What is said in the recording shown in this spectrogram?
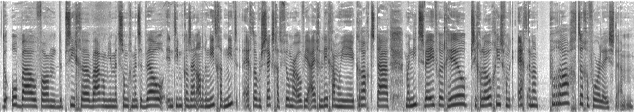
de opbouw van de psyche, waarom je met sommige mensen wel intiem kan zijn, anderen niet. Het gaat niet echt over seks, het gaat veel meer over je eigen lichaam, hoe je in je kracht staat. Maar niet zweverig, heel psychologisch, vond ik echt. En een prachtige voorleesstem.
